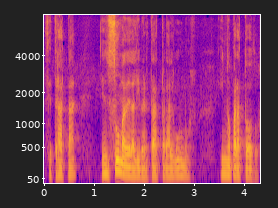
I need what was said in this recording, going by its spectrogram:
Se trata, en suma, de la libertad para algunos y no para todos,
